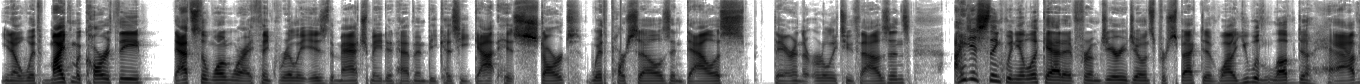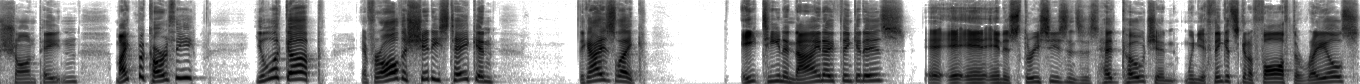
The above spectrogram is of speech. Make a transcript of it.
you know, with Mike McCarthy, that's the one where I think really is the match made in heaven because he got his start with Parcells in Dallas there in the early 2000s. I just think when you look at it from Jerry Jones' perspective, while you would love to have Sean Payton, Mike McCarthy, you look up and for all the shit he's taken, the guy's like 18 and 9, I think it is, in, his three seasons as head coach. And when you think it's going to fall off the rails,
